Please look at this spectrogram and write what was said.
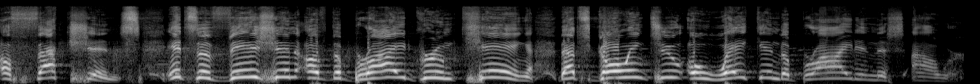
affections. It's a vision of the bridegroom king that's going to awaken the bride in this hour.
